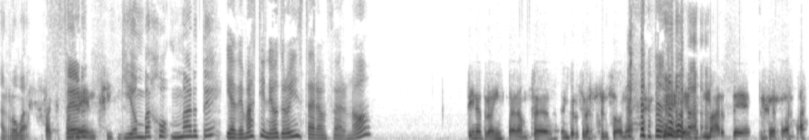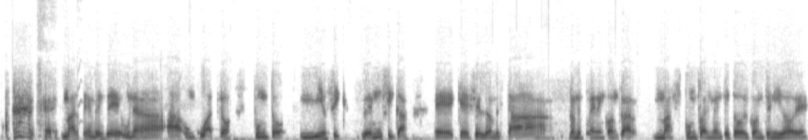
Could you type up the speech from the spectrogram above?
Arroba Exactamente. fer-marte. Y además tiene otro Instagram, Fer, ¿no? Tiene otro Instagram, Fer, en tercera persona. eh, es Marte. Marte en vez de una A, un 4, punto music, de música, eh, que es el donde está, donde pueden encontrar más puntualmente todo el contenido de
